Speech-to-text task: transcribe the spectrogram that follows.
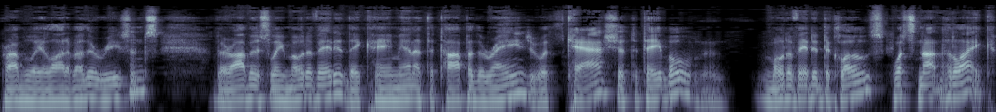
probably a lot of other reasons. They're obviously motivated. They came in at the top of the range with cash at the table, motivated to close. What's not to like?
